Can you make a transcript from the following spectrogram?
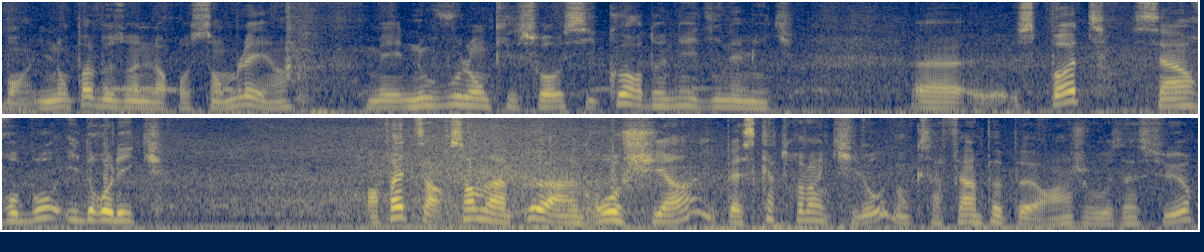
Bon, ils n'ont pas besoin de leur ressembler, hein, mais nous voulons qu'ils soient aussi coordonnés et dynamiques. Euh, Spot, c'est un robot hydraulique. En fait, ça ressemble un peu à un gros chien, il pèse 80 kg, donc ça fait un peu peur, hein, je vous assure.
